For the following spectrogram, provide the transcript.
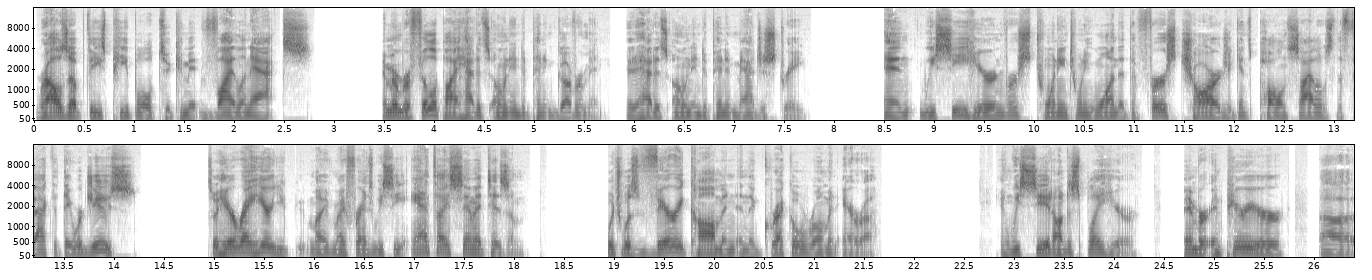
Rouse up these people to commit violent acts. And remember Philippi had its own independent government. It had its own independent magistrate. And we see here in verse 20 and 21 that the first charge against Paul and Silas was the fact that they were Jews. So here, right here, you, my, my friends, we see anti-Semitism, which was very common in the Greco-Roman era. And we see it on display here. Remember, Emperor uh,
